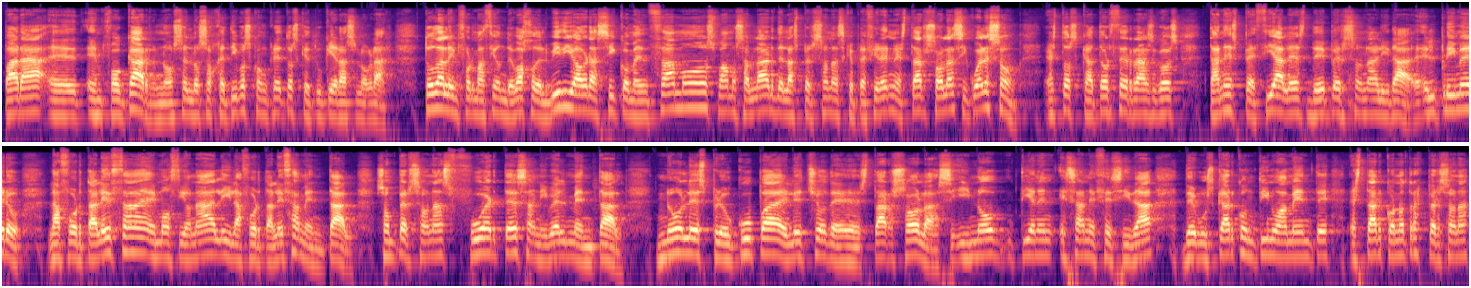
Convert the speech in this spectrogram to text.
para eh, enfocarnos en los objetivos concretos que tú quieras lograr. Toda la información debajo del vídeo. Ahora sí comenzamos. Vamos a hablar de las personas que prefieren estar solas y cuáles son estos 14 rasgos tan especiales de personalidad. El primero, la fortaleza emocional y la fortaleza mental. Son personas fuertes a nivel mental. No les preocupa el hecho de estar solas y no tienen esa necesidad de buscar continuamente estar con otras personas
